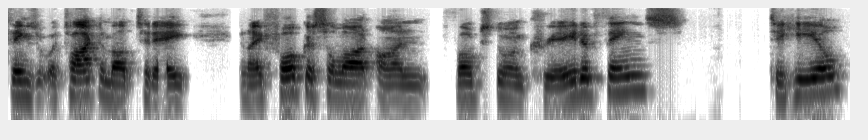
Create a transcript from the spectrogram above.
things that we're talking about today. And I focus a lot on folks doing creative things to heal,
